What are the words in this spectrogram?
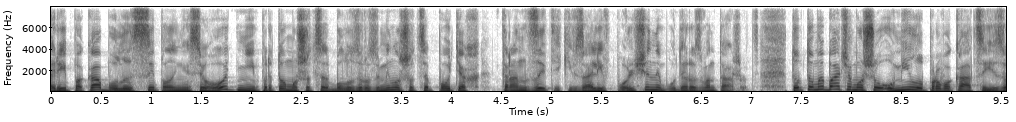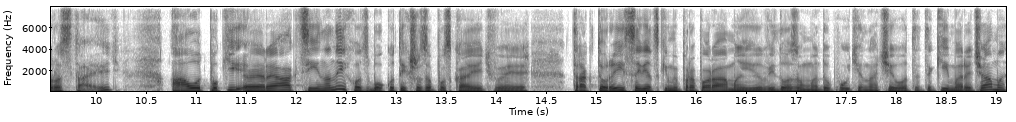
ріпака були сиплені сьогодні, при тому, що це було зрозуміло, що це потяг транзит, який взагалі в Польщі не буде розвантажуватися. Тобто ми бачимо, що уміло провокації зростають, а от поки е, реакції на них, от з боку тих, що запускають е, трактори з совєтськими прапорами, відозвами до Путіна, чи от такими речами.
